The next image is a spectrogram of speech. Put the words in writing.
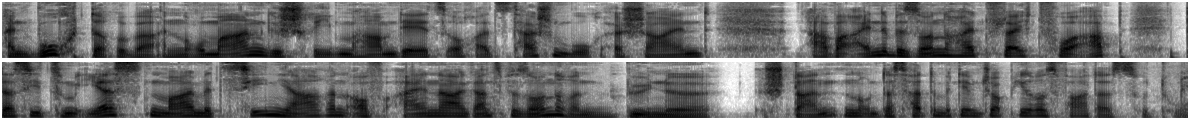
ein Buch darüber, einen Roman geschrieben haben, der jetzt auch als Taschenbuch erscheint. Aber eine Besonderheit vielleicht vorab, dass Sie zum ersten Mal mit zehn Jahren auf einer ganz besonderen Bühne standen und das hatte mit dem Job Ihres Vaters zu tun.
